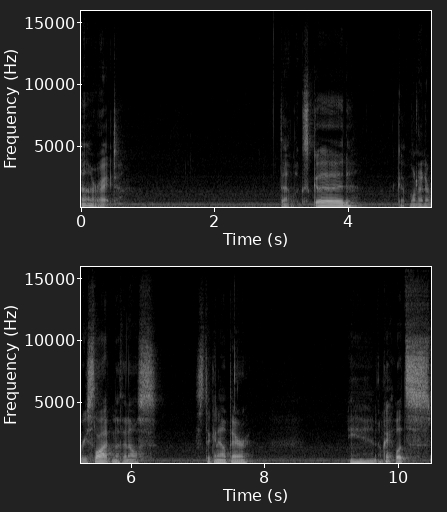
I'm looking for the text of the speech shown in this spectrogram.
All right. That looks good. Got one in every slot, nothing else sticking out there. And okay, let's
